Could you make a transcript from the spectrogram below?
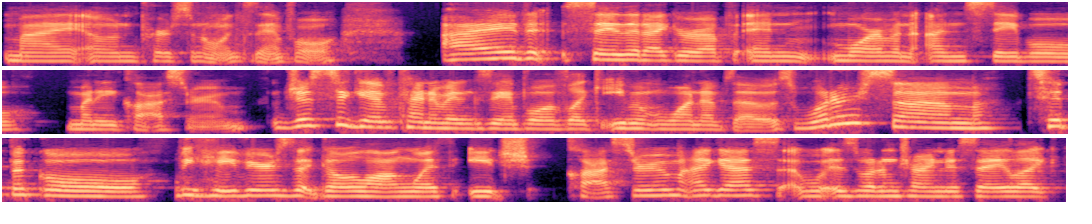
my own personal example. I'd say that I grew up in more of an unstable money classroom. Just to give kind of an example of like even one of those, what are some typical behaviors that go along with each classroom, I guess is what I'm trying to say. Like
